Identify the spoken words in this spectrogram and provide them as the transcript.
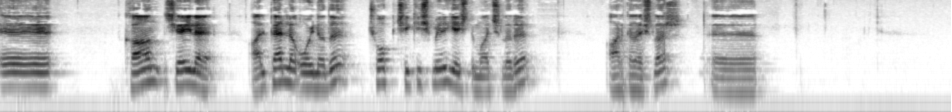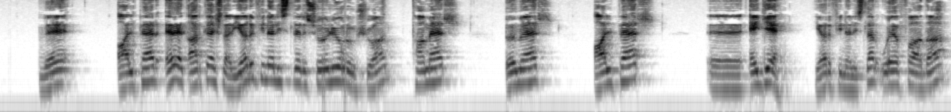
ee, Kaan şeyle Alper'le oynadı. Çok çekişmeli geçti maçları. Arkadaşlar. Eee ve Alper evet arkadaşlar yarı finalistleri söylüyorum şu an. Tamer, Ömer, Alper, e, Ege yarı finalistler. UEFA'da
